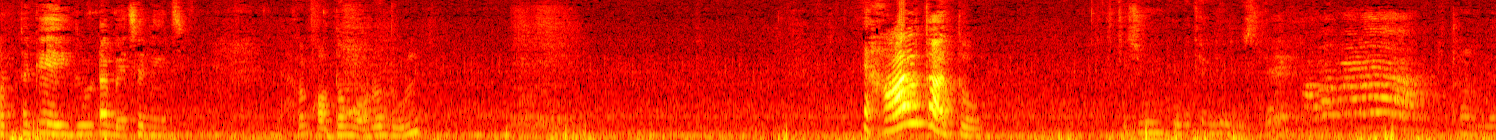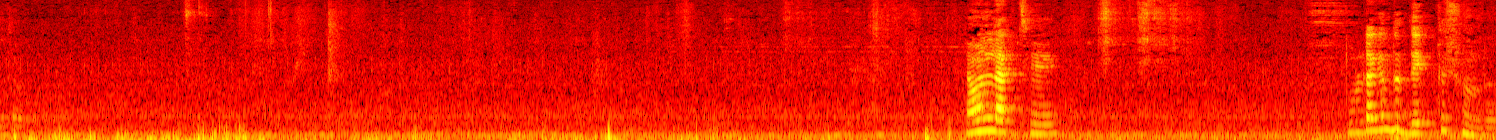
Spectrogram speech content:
ওর থেকে এই দুলটা বেছে নিয়েছি। দেখো কত বড় দুল। হালকা তো। কেমন লাগছে? ফুলটা কিন্তু দেখতে সুন্দর।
